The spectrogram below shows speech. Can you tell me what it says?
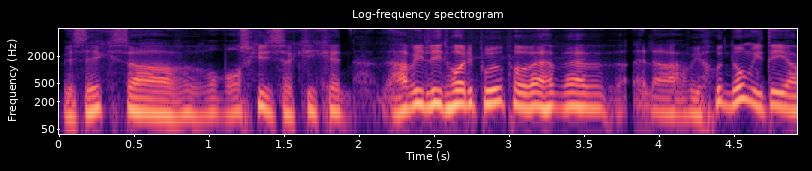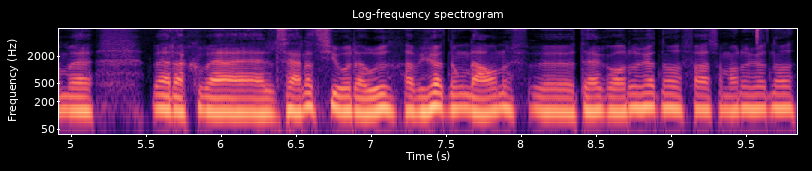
hvis ikke, så hvor, hvor skal de så kigge hen? Har vi lige et hurtigt bud på, hvad, hvad, eller har vi nogen idé om, hvad, hvad der kunne være alternativer derude? Har vi hørt nogle navne? Øh, der går du hørt noget før, så har du hørt noget?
